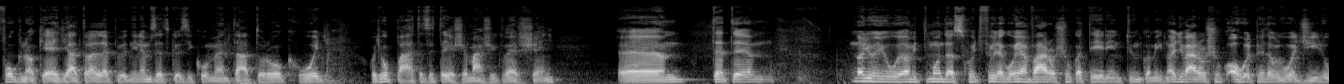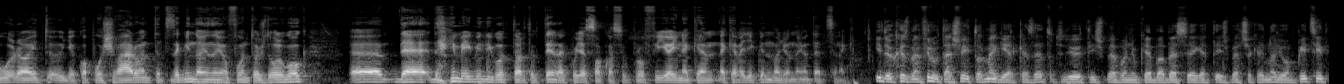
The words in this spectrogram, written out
fognak-e egyáltalán lepődni nemzetközi kommentátorok, hogy, hogy hoppá, hát ez egy teljesen másik verseny. Ö, tehát ö, nagyon jó, amit mondasz, hogy főleg olyan városokat érintünk, amik nagyvárosok, ahol például volt Giro rajt, ugye Kaposváron, tehát ezek mind nagyon-nagyon fontos dolgok, de, de én még mindig ott tartok tényleg, hogy a szakaszok profiai nekem, nekem egyébként nagyon-nagyon tetszenek. Időközben Filutás Viktor megérkezett, hogy őt is bevonjuk ebbe a beszélgetésbe, csak egy nagyon picit.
